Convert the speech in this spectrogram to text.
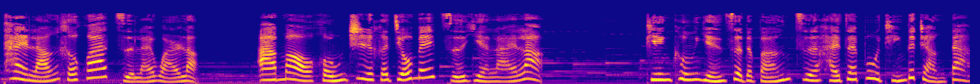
太郎和花子来玩了，阿茂、红志和九美子也来了。天空颜色的房子还在不停的长大。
